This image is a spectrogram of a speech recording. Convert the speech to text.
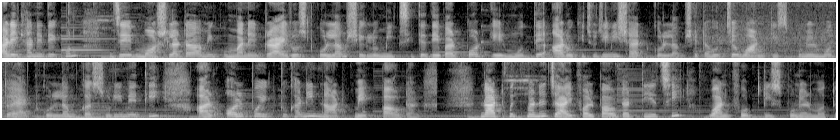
আর এখানে দেখুন যে মশলাটা আমি মানে ড্রাই রোস্ট করলাম সেগুলো মিক্সিতে দেবার পর এর মধ্যে আরও কিছু জিনিস অ্যাড করলাম। সেটা হচ্ছে ওয়ান টিস্পুনের মতো অ্যাড করলাম কাসুরি মেথি আর অল্প একটুখানি নাটমেক পাউডার নাটমেক মানে জায়ফল পাউডার দিয়েছি ওয়ান ফোর টিস্পুনের মতো।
